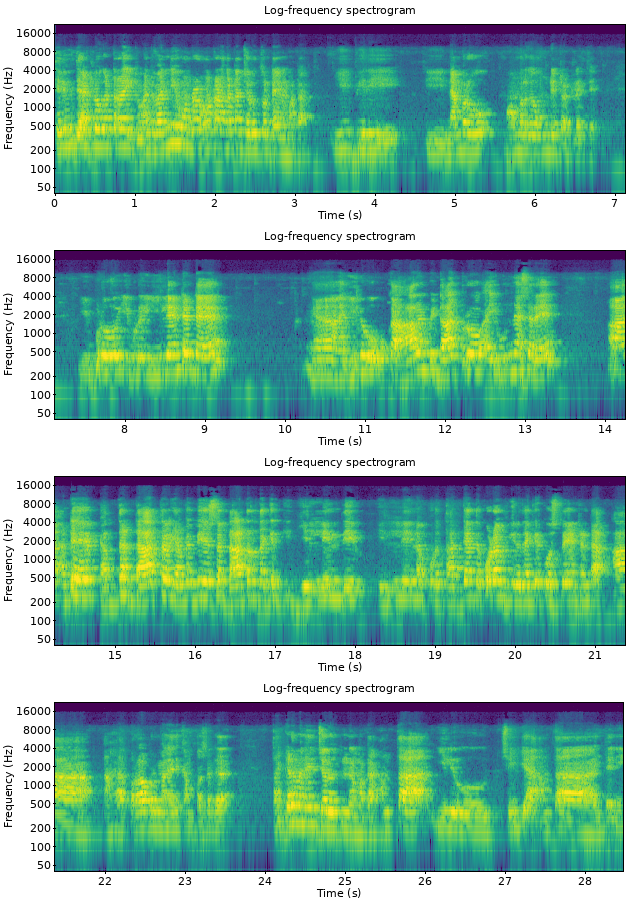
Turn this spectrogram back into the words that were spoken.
తెలివితేటలు గట్రా ఇటువంటివన్నీ ఉండడం ఉండడం గట్రా జరుగుతుంటాయి అనమాట ఈ వీరి ఈ నెంబరు మామూలుగా ఉండేటట్లయితే. ఇప్పుడు ఇప్పుడు వీళ్ళు ఏంటంటే వీళ్ళు ఒక ఆర్ఎంపి డాక్టర్ అయి ఉన్నా సరే అంటే పెద్ద డాక్టర్ ఎంబీబీఎస్ డాక్టర్ దగ్గరికి వెళ్ళింది వెళ్ళినప్పుడు తగ్గంది కూడా వీరి దగ్గరికి వస్తే ఏంటంటే ఆ ప్రాబ్లం అనేది కంపల్సరిగా తగ్గడం అనేది జరుగుతుంది అనమాట అంత వీళ్ళు చెయ్య అంత ఇదని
